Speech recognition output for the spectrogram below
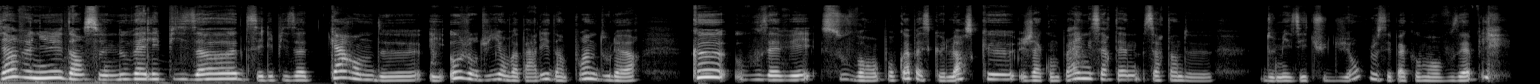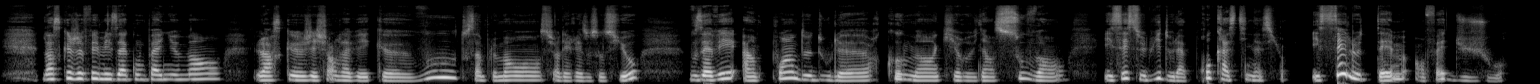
Bienvenue dans ce nouvel épisode, c'est l'épisode 42 et aujourd'hui on va parler d'un point de douleur que vous avez souvent. Pourquoi? Parce que lorsque j'accompagne certains de, de mes étudiants, je ne sais pas comment vous appeler, lorsque je fais mes accompagnements, lorsque j'échange avec euh, vous, tout simplement sur les réseaux sociaux, vous avez un point de douleur commun qui revient souvent et c'est celui de la procrastination. Et c'est le thème en fait du jour.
